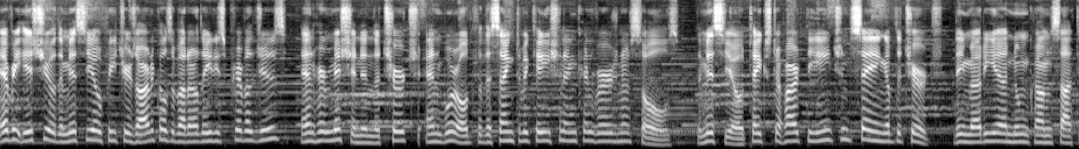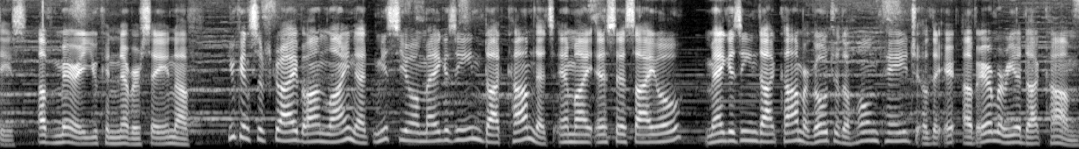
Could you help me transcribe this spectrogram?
Every issue of the Missio features articles about Our Lady's privileges and her mission in the Church and world for the sanctification and conversion of souls. The Missio takes to heart the ancient saying of the Church, De Maria Nunquam Satis, of Mary you can never say enough. You can subscribe online at missiomagazine.com. That's M I S S I O magazine.com or go to the homepage of the of airmaria.com.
